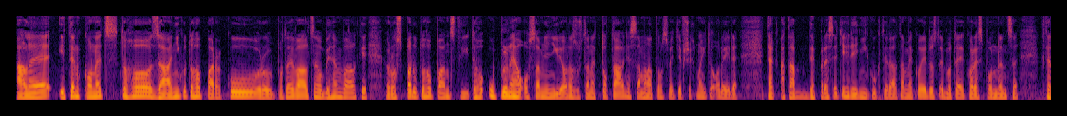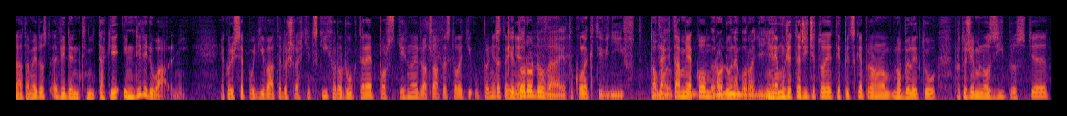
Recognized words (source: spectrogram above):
ale i ten konec toho zániku toho parku po té válce nebo během války, rozpadu toho panství, toho úplného osamění, kde ona zůstane totálně sama na tom světě, všechno jí to odejde. Tak a ta deprese těch denníků, která tam jako je dost, nebo té korespondence, která tam je dost evidentní, tak je individuální jako když se podíváte do šlechtických rodů, které postihne 20. století úplně tak stejně. Tak je to rodové, je to kolektivní v tom tak tam jako rodu nebo rodině. Nemůžete říct, že to je typické pro no- nobilitu, protože mnozí prostě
